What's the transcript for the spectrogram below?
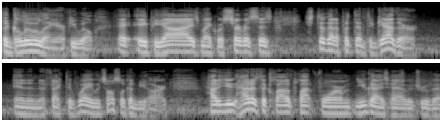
the glue layer, if you will. A APIs, microservices you still got to put them together in an effective way, which is also going to be hard. How do you? How does the cloud platform you guys have at Druva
